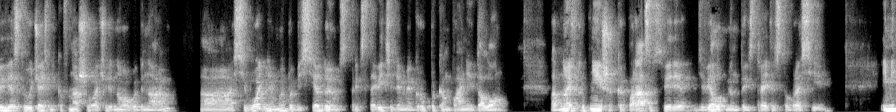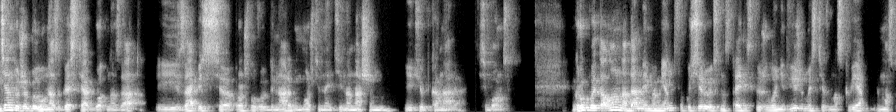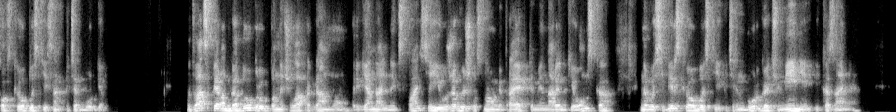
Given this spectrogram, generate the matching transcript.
Приветствую участников нашего очередного вебинара. А, сегодня мы побеседуем с представителями группы компании «Талон», одной из крупнейших корпораций в сфере девелопмента и строительства в России. Эмитент уже был у нас в гостях год назад, и запись э, прошлого вебинара вы можете найти на нашем YouTube-канале Сибонс. Группа «Эталон» на данный момент фокусируется на строительстве жилой недвижимости в Москве, Московской области и Санкт-Петербурге. В 2021 году группа начала программу региональной экспансии и уже вышла с новыми проектами на рынке Омска, Новосибирской области, Екатеринбурга, Тюмени и Казани.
